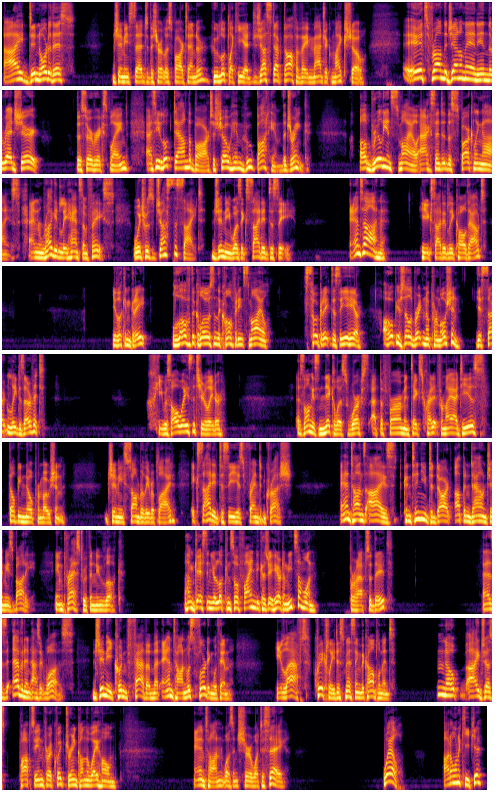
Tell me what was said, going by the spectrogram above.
I didn't order this, Jimmy said to the shirtless bartender, who looked like he had just stepped off of a Magic Mike show. It's from the gentleman in the red shirt the server explained as he looked down the bar to show him who bought him the drink. A brilliant smile accented the sparkling eyes and ruggedly handsome face, which was just the sight Jimmy was excited to see. Anton! he excitedly called out. You're looking great. Love the clothes and the confident smile. So great to see you here. I hope you're celebrating a promotion. You certainly deserve it. He was always the cheerleader. As long as Nicholas works at the firm and takes credit for my ideas, there'll be no promotion. Jimmy somberly replied, excited to see his friend and crush. Anton's eyes continued to dart up and down Jimmy's body, impressed with the new look. I'm guessing you're looking so fine because you're here to meet someone. Perhaps a date? As evident as it was, Jimmy couldn't fathom that Anton was flirting with him. He laughed, quickly dismissing the compliment. Nope, I just popped in for a quick drink on the way home. Anton wasn't sure what to say. Well, I don't want to keep you.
